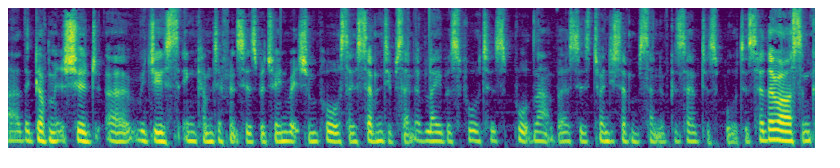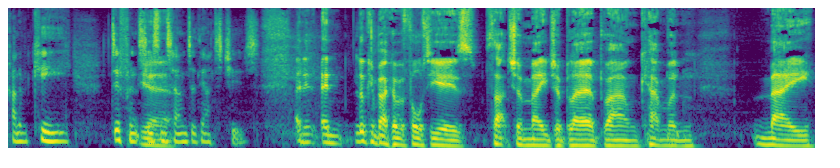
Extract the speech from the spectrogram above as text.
uh, the government should uh, reduce income differences between rich and poor. So 70% of Labour supporters support that versus 27% of Conservative supporters. So there are some kind of key differences in terms of the attitudes. And, and looking back over 40 years, Thatcher, Major, Blair, Brown, Cameron, May,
